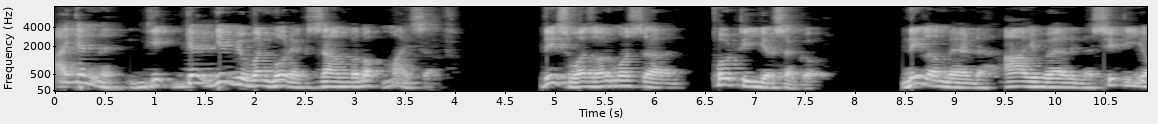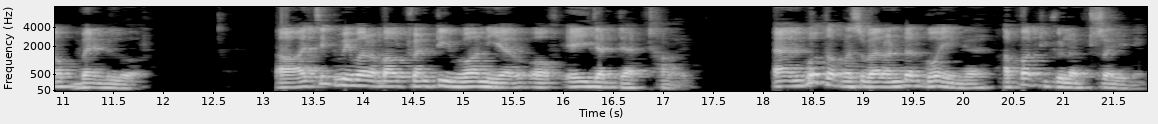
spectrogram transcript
I can give you one more example of myself. This was almost uh, 40 years ago. Neelam and I were in the city of Bangalore. Uh, I think we were about 21 years of age at that time. And both of us were undergoing a particular training.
